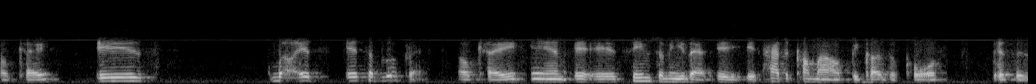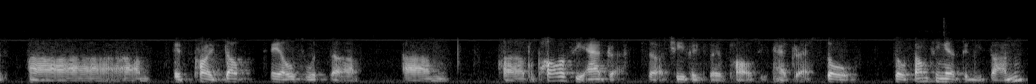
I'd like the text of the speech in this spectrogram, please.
okay, is well, it's it's a blueprint, okay, and it, it seems to me that it, it, had to come out because, of course, this is uh, it probably dovetails with the um, uh, the policy address, the chief executive policy address. So so something had to be done,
